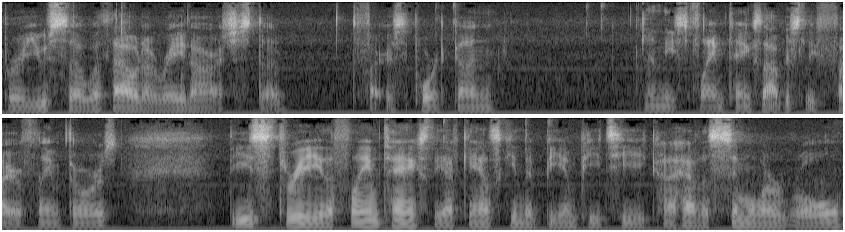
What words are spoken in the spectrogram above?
Biryusa without a radar. It's just a fire support gun. And these flame tanks obviously fire flamethrowers. These three, the flame tanks, the Afghansky, and the BMPT, kind of have a similar role.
